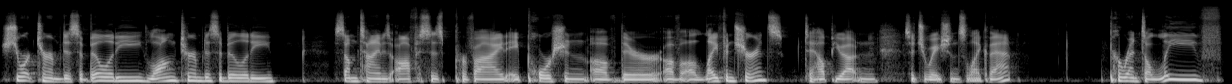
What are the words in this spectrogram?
short-term disability, long-term disability, Sometimes offices provide a portion of their of a life insurance to help you out in situations like that. Parental leave,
